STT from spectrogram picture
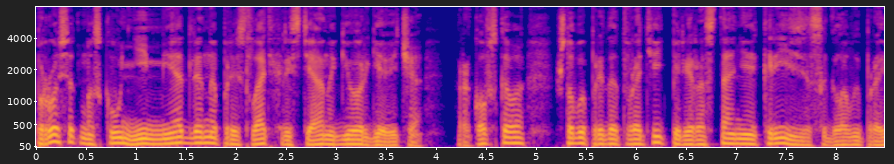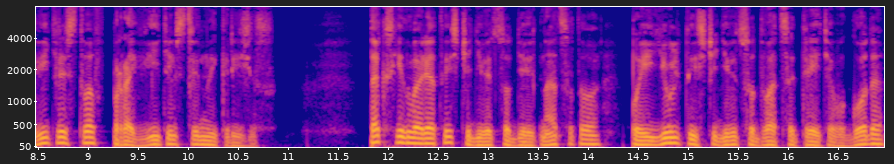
просят Москву немедленно прислать Христиана Георгиевича Раковского, чтобы предотвратить перерастание кризиса главы правительства в правительственный кризис. Так, с января 1919 по июль 1923 года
